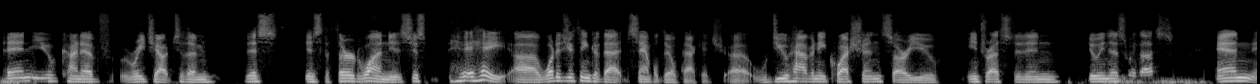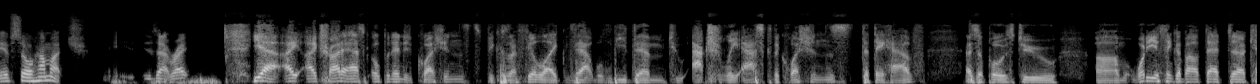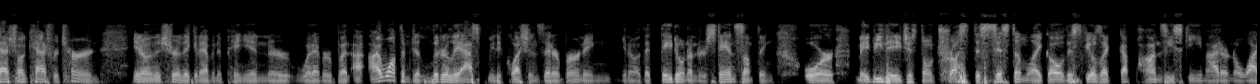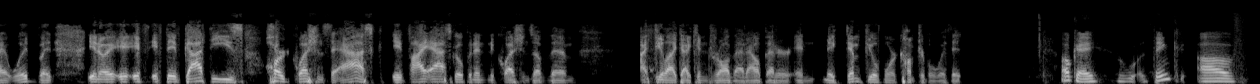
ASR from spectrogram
Then you kind of reach out to them this is the third one. It's just, hey, hey uh, what did you think of that sample deal package? Uh, do you have any questions? Are you interested in doing this with us? And if so, how much? Is that right? Yeah, I, I try to ask open-ended questions because I feel like that will lead them to actually ask the questions that they have, as opposed to, um, what do you think about that uh, cash-on-cash return? You know, and sure they can have an opinion or whatever, but I, I want them to literally ask me the questions that are burning. You know, that they don't understand something, or maybe they just don't trust the system. Like, oh, this feels like a Ponzi scheme. I don't know why it would, but you know, if if they've got these hard questions to ask, if I ask open-ended questions of them I feel like I can draw that out better and make them feel more comfortable with it. Okay. Think of,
